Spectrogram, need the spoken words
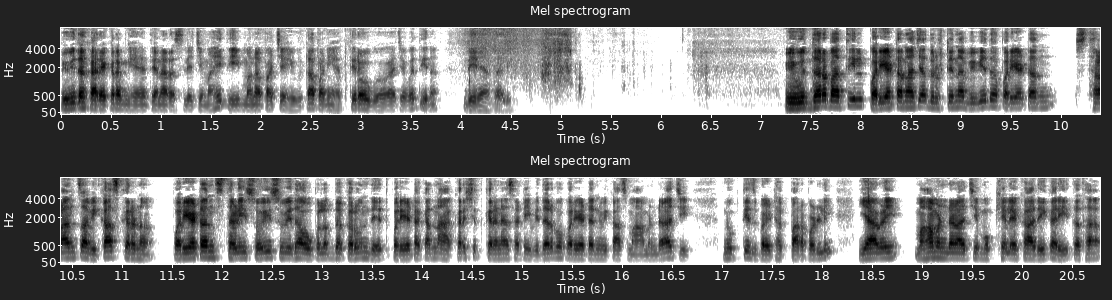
विविध कार्यक्रम घेण्यात येणार असल्याची माहिती मनपाच्या हिवताप आणि हत्तीराव विभागाच्या वतीनं देण्यात आली. विदर्भातील पर्यटनाच्या दृष्टीनं विविध पर्यटन स्थळांचा विकास करणं पर्यटन स्थळी सोयीसुविधा उपलब्ध करून देत पर्यटकांना आकर्षित करण्यासाठी विदर्भ पर्यटन विकास महामंडळाची नुकतीच बैठक पार पडली. यावेळी महामंडळाचे मुख्य लेखा अधिकारी तथा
